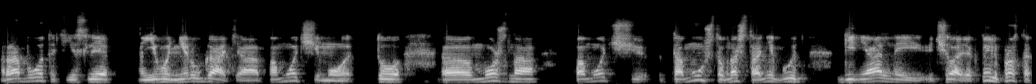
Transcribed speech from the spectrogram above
работать, если его не ругать, а помочь ему, то э, можно помочь тому, что в нашей стране будет гениальный человек, ну или просто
